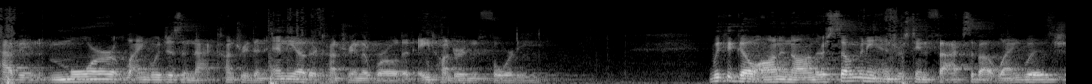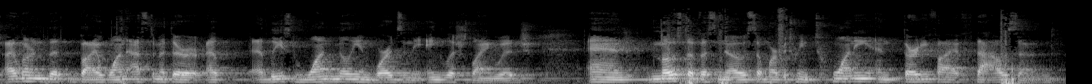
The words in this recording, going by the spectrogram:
having more languages in that country than any other country in the world at 840. We could go on and on. There's so many interesting facts about language. I learned that by one estimate, there are at, at least one million words in the English language, and most of us know somewhere between 20 and 35,000.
